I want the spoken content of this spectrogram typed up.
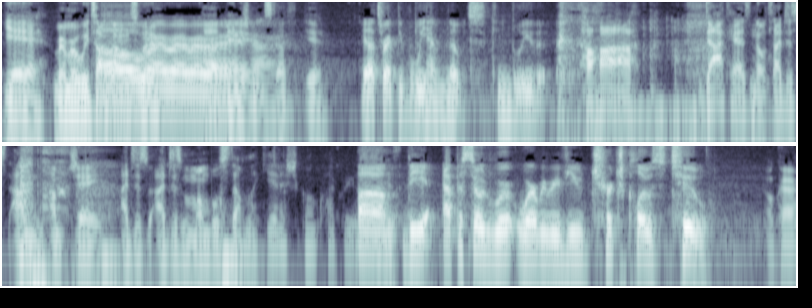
Yeah, remember we talked about Oh, on Twitter, right, right, right, uh, right, management yeah, stuff. Yeah, Yeah, that's right, people. We have notes. Can you believe it? haha. Doc has notes. I just I'm I'm Jay. I just I just mumble stuff. I'm like, yeah, that should go on Clock Radio. um, the episode where, where we reviewed Church Clothes 2. okay,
